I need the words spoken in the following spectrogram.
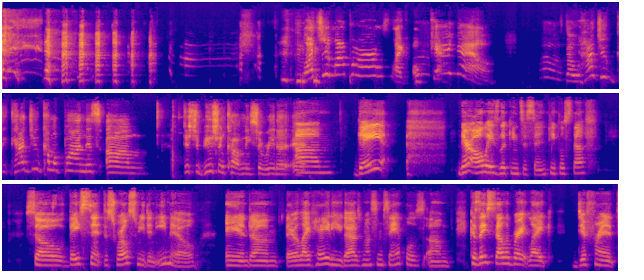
I ain't clutching my pearls. Like, okay now. So how'd you how'd you come upon this um distribution company, Serena? And- Um, they they're always looking to send people stuff. So they sent the Swirl Suite an email and um they're like, hey, do you guys want some samples? Um, because they celebrate like different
